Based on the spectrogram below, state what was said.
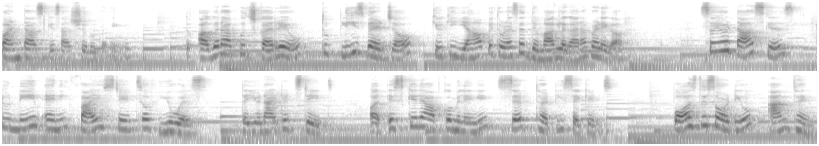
फन टास्क के साथ शुरू करेंगे। तो अगर आप कुछ कर रहे हो तो प्लीज़ बैठ जाओ क्योंकि यहाँ पे थोड़ा सा दिमाग लगाना पड़ेगा। So your task is to name any five states of US the United States और इसके लिए आपको मिलेंगे सिर्फ़ thirty seconds pause this audio and think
